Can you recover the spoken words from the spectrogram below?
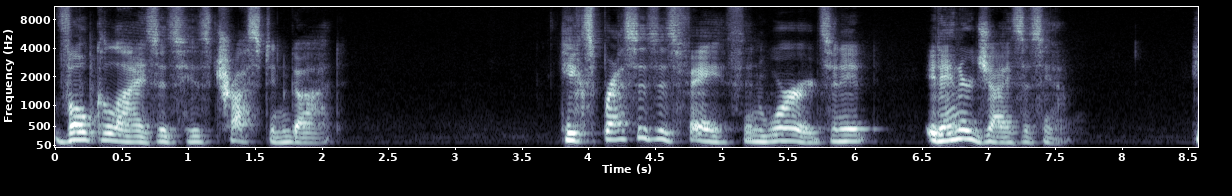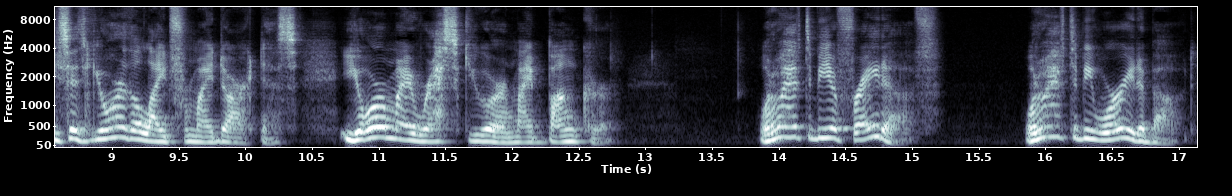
vocalizes his trust in God. He expresses his faith in words and it, it energizes him. He says, You're the light for my darkness. You're my rescuer and my bunker. What do I have to be afraid of? What do I have to be worried about?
